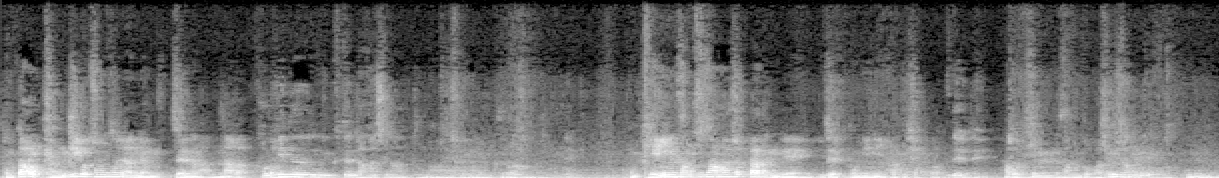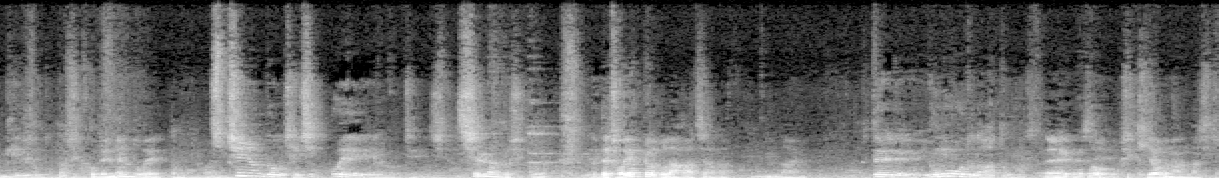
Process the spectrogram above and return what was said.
그럼 따로 경기도 청소년 연극제는 안 나갔던 거예요? 거기는 그때 나가지는 않았던 것 같아요. 아. 그러시구나. 네. 그럼 개인상 수상하셨다는 게 이제 본인이 받으셨고 네네. 하고 팀상도 받으셨고 팀상도 받고 음. 개인상도 따시고. 그거 몇 년도에 했던 건가요? 17년도 제 19회 연극제입니다. 7년도 19요. 네. 그때 저희 학교도 나가지 않았나요? 그때 용호도 나왔던 것 같아요. 네, 그래서 혹시 기억은 안 나시죠?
